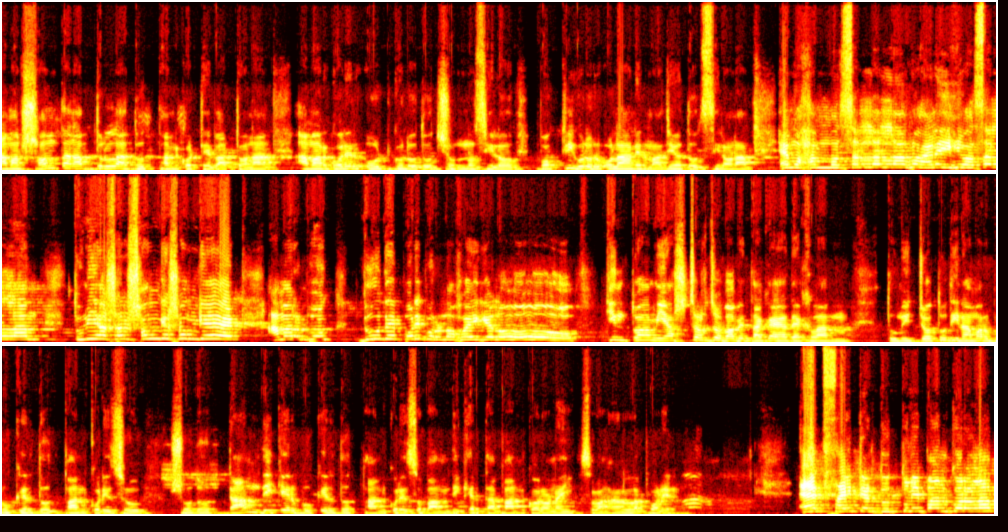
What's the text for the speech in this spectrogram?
আমার সন্তান আবদুল্লাহ দুধ পান করতে পারতো না। আমার ঘরের উটগুলো দুধ শূন্য ছিল। বকরিগুলোর ওলানের মাঝেও দুধ ছিল না। হে মোহাম্মদ সাল্লাল্লাহু আলাইহি ওয়াসাল্লাম, তুমি আসার সঙ্গে সঙ্গে আমার বুক দুধে পরিপূর্ণ হয়ে গেল। কিন্তু আমি আশ্চর্যভাবে তাকায়া দেখলাম তুমি যতদিন আমার বুকের দুধ পান করেছ, শুধু ডান দিকের বুকের দুধ পান করেছ, বাম দিকের তা পান করো নাই। সোহানাল্লাহ পড়েন। এক সাইডের দুধ তুমি পান করালাম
